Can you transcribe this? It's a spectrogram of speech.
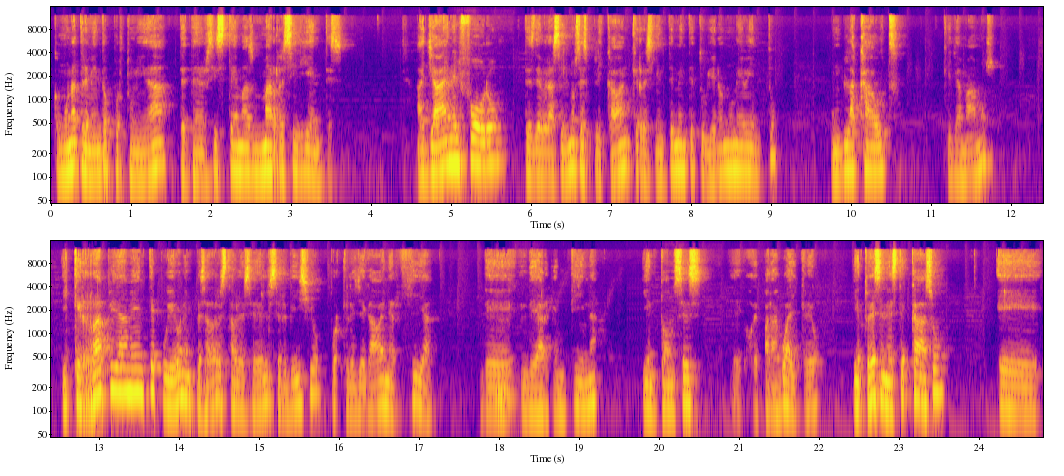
como una tremenda oportunidad de tener sistemas más resilientes. Allá en el foro, desde Brasil nos explicaban que recientemente tuvieron un evento, un blackout que llamamos, y que rápidamente pudieron empezar a restablecer el servicio porque les llegaba energía de, de Argentina y entonces, eh, o de Paraguay creo, y entonces en este caso eh,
